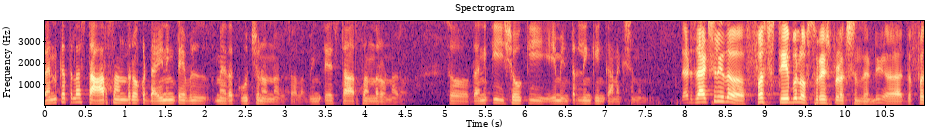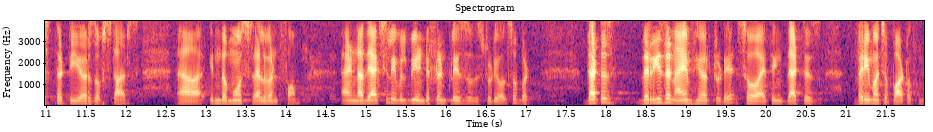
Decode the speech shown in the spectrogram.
వెనకతల స్టార్స్ అందరూ ఒక డైనింగ్ టేబుల్ మీద కూర్చుని ఉన్నారు చాలా. వింటేజ్ స్టార్స్ అందరూ ఉన్నారు. సో దానికి ఈ షోకి ఏం ఇంటర్లింకింగ్ కనెక్షన్ ఉంది? That is actually the first table of Suresh Productions, and uh, the first 30 years of stars uh, in the most relevant form. And uh, they actually will be in different places of the studio also, but that is the reason I am here today. So I think that is very much a part of me.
